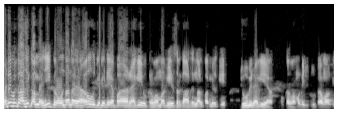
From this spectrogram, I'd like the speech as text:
ਬੜੇ ਵਿਕਾਸ ਦੇ ਕੰਮ ਹੈ ਜੀ। ਗਰਾਊਂਡਾਂ ਦਾ ਆ ਉਹ ਜਿਹੜੇ ਆਪਾਂ ਰਹਿ ਗਏ ਉਹ ਕਰਵਾਵਾਂਗੇ। ਸਰਕਾਰ ਦੇ ਨਾਲ ਆਪਾਂ ਮਿਲ ਕੇ ਜੋ ਵੀ ਰਹਿ ਗਏ ਆ ਉਹ ਕਰਵਾਵਾਂਗੇ ਜ਼ਰੂਰ ਕਰਾਵਾਂਗੇ ਜੀ।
